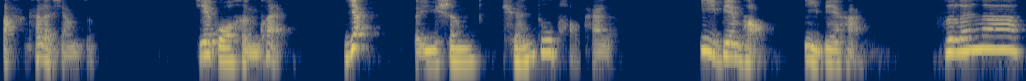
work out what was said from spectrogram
打开了箱子，结果很快，呀！的一声，全都跑开了，一边跑一边喊：“死人啦！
